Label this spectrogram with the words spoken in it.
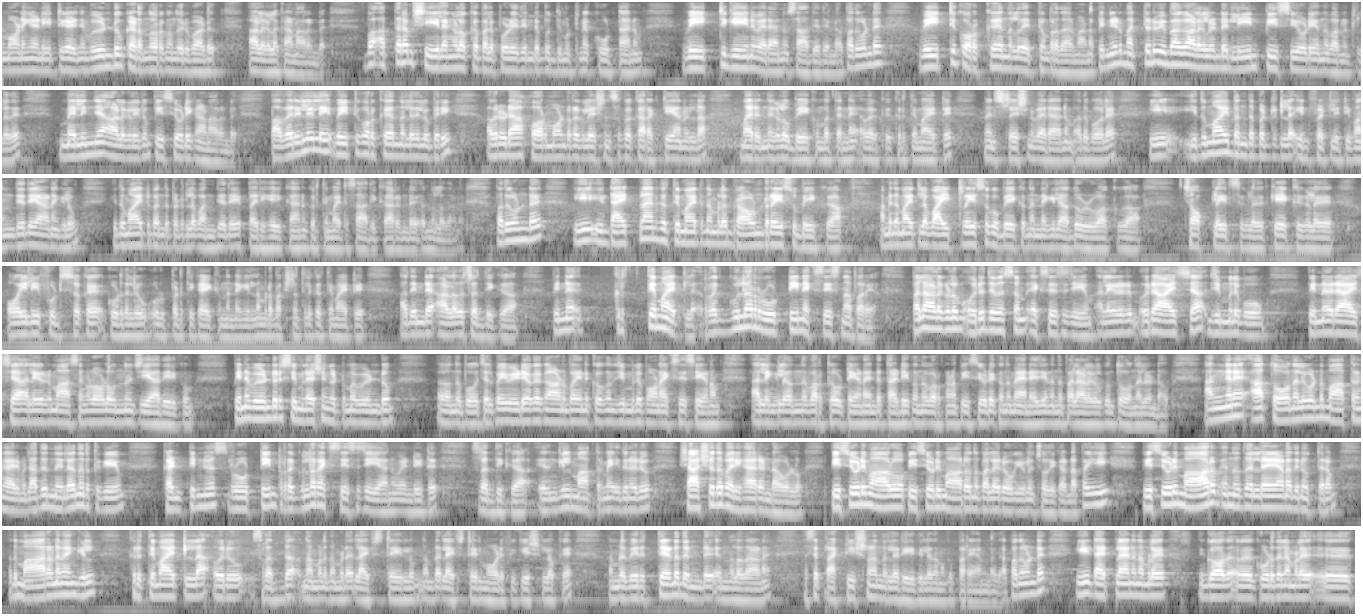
മോർണിംഗ് എണീറ്റ് കഴിഞ്ഞ് വീണ്ടും കിടന്നുറങ്ങുന്ന ഒരുപാട് ആളുകളെ കാണാറുണ്ട്. അപ്പോൾ അത്തരം ശീലങ്ങളൊക്കെ പലപ്പോഴും ഇതിന്റെ ബുദ്ധിമുട്ടിനെ കൂട്ടാനും വെയിറ്റ് ഗെയിൻ വരാനും സാധ്യതയുണ്ട്. അപ്പോൾ അതുകൊണ്ട് വെയിറ്റ് കുറക്കുക എന്നുള്ളത് ഏറ്റവും പ്രധാനമാണ്. പിന്നീട് മറ്റൊരു വിഭാഗം ആളുകളുണ്ട് lean P C O D എന്ന് പറഞ്ഞിട്ടുള്ളത്. മെലിഞ്ഞ ആളുകളിലും പി സി ഒ ഡി കാണാറുണ്ട്. അപ്പോൾ അവരിൽ വെയിറ്റ് കുറക്കുക എന്നുള്ളതിലുപരി അവരുടെ ആ ഹോർമോൺ റെഗുലേഷൻസ് ഒക്കെ കറക്റ്റ് ചെയ്യാനുള്ള മരുന്നുകൾ ഉപയോഗിക്കുമ്പോൾ തന്നെ അവർക്ക് കൃത്യമായിട്ട് മെൻസ്ട്രേഷൻ വരാനും അതുപോലെ ഈ ഇതുമായി ബന്ധപ്പെട്ടിട്ടുള്ള ഇൻഫെർട്ടിലിറ്റി വന്ധ്യതയാണെങ്കിലും ഇതുമായിട്ട് ബന്ധപ്പെട്ടുള്ള വന്ധ്യതയെ പരിഹരിക്കാനും കൃത്യമായിട്ട് സാധിക്കാറുണ്ട് എന്നുള്ളതാണ്. അപ്പോൾ അതുകൊണ്ട് ഈ ഈ ഡയറ്റ് പ്ലാൻ കൃത്യമായിട്ട് നമ്മൾ ബ്രൗൺ റൈസ് ഉപയോഗിക്കുക അമിതമായിട്ടുള്ള വൈറ്റ് റൈസ് ഒക്കെ ഉപയോഗിക്കുന്നുണ്ടെങ്കിൽ അത് ഒഴിവാക്കുക. ചോക്ലേറ്റ്സുകൾ കേക്കുകൾ ഓയിലി ഫുഡ്സൊക്കെ കൂടുതൽ ഉൾപ്പെടുത്തി കഴിക്കുന്നുണ്ടെങ്കിൽ നമ്മുടെ ഭക്ഷണത്തിൽ കൃത്യമായിട്ട് അതിന്റെ അളവ് ശ്രദ്ധിക്കുക. പിന്നെ കൃത്യമായിട്ടുള്ള റെഗുലർ റൂട്ടീൻ എക്സസൈസ് എന്നാണ് പറയുക പല ആളുകളും ഒരു ദിവസം എക്സസൈസ് ചെയ്യും അല്ലെങ്കിൽ ഒരു ഒരാഴ്ച ജിമ്മിൽ പോവും. പിന്നെ ഒരാഴ്ച അല്ലെങ്കിൽ ഒരു മാസങ്ങളോളം ഒന്നും ചെയ്യാതിരിക്കും. പിന്നെ വീണ്ടും ഒരു സിമുലേഷൻ കിട്ടുമ്പോൾ വീണ്ടും ഒന്ന് പോകും. ചിലപ്പോൾ ഈ വീഡിയോ ഒക്കെ കാണുമ്പോൾ എനിക്കൊക്കെ ഒന്ന് ജിമ്മിൽ പോകണം എക്സസൈസ് ചെയ്യണം അല്ലെങ്കിൽ ഒന്ന് വർക്കൗട്ട് ചെയ്യണം എന്റെ തടിയൊക്കെ ഒന്ന് കുറക്കണം പി സി ഒക്കെ ഒന്ന് മാനേജ് ചെയ്യണം എന്ന് പല ആളുകൾക്കും തോന്നലുണ്ടാവും. അങ്ങനെ ആ തോന്നൽ കൊണ്ട് മാത്രം കാര്യമില്ല. അത് നിലനിർത്തുകയും കണ്ടിന്യൂസ് റൂട്ടീൻ റെഗുലർ എക്സസൈസ് ചെയ്യാൻ വേണ്ടിയിട്ട് ശ്രദ്ധിക്കുക. എങ്കിൽ മാത്രമേ ഇതിനൊരു ശാശ്വത പരിഹാരം ഉണ്ടാവുള്ളൂ. പി സി ഒ ഡി മാറുമോ പി സി ഒ ഡി മാറുമോ എന്ന് പല രോഗികളും ചോദിക്കാറുണ്ട്. അപ്പോൾ ഈ പി സി ഒ ഡി മാറും എന്ന് തന്നെയാണ് അതിന് ഉത്തരം. അത് മാറണമെങ്കിൽ കൃത്യമായിട്ടുള്ള ഒരു ശ്രദ്ധ നമ്മൾ നമ്മുടെ ലൈഫ് സ്റ്റൈലിലും നമ്മുടെ ലൈഫ് സ്റ്റൈൽ മോഡിഫിക്കേഷനിലൊക്കെ നമ്മൾ വരുത്തേണ്ടതുണ്ട് എന്നുള്ളതാണ് ആസ് എ പ്രാക്ടീഷണർ എന്നുള്ള രീതിയിൽ നമുക്ക് പറയാനുള്ളത്. അപ്പോൾ അതുകൊണ്ട് ഈ ഡയറ്റ് പ്ലാൻ നമ്മൾ ഗോത കൂടുതൽ നമ്മൾ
